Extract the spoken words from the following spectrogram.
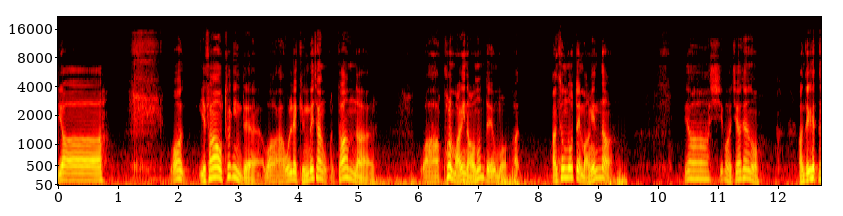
이야 와 예상하고 틀린데 와 원래 경매장 다음날 와콜 많이 나오는데요 뭐 아, 안성 롯데 망했나? 야 씨발 어찌해야 되노? 안 되겠다.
